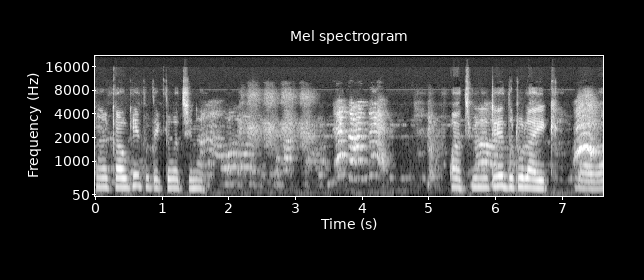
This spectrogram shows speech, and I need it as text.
আর কাউকে তো দেখতে পাচ্ছি না। পাঁচ মিনিটে দুটো লাইক বাবা।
